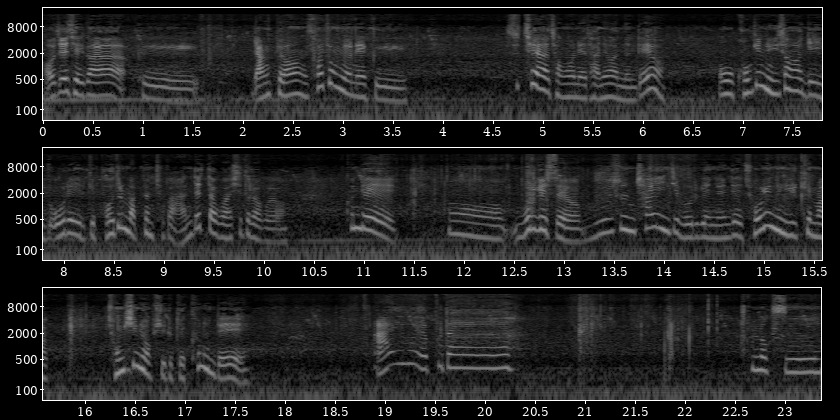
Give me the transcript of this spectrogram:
어제 제가 그 양평 서종면에 그 수채화 정원에 다녀왔는데요. 어, 거기는 이상하게 올해 이렇게 버들 마편초가 안 됐다고 하시더라고요. 근데 어, 모르겠어요. 무슨 차이인지 모르겠는데 저희는 이렇게 막 정신이 없이 이렇게 크는데 아이고 예쁘다. 플록스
